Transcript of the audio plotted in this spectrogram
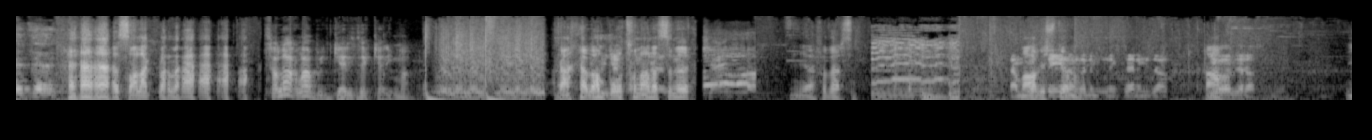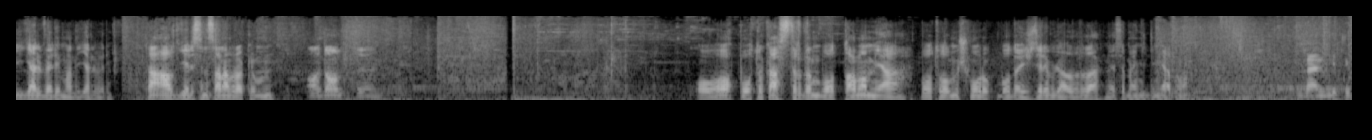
Yeter. Salak lan. Salak la bu geri zekalıyım ha. Kanka ben botun anasını... Ya affedersin. Ben Mavi bot istiyor mu? alırım, bizimkilerimizi al. Tamam. İyi olabilir aslında. İyi gel vereyim hadi gel vereyim. Tamam al gerisini sana bırakıyorum bunun. Adamsın. Oh botu kastırdım bot tamam ya. Bot olmuş moruk. Bot ejderi bile alır da. Neyse ben gideyim yardıma. Ben bir tık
